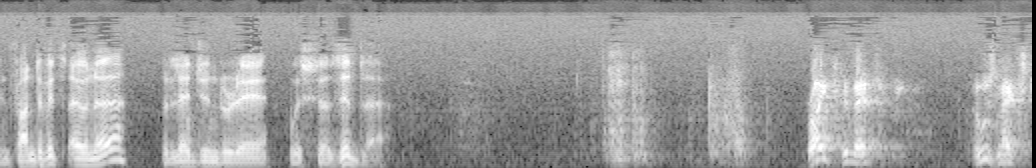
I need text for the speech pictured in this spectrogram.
In front of its owner, the legendary Monsieur Zidler. Right, Yvette. Who's next?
